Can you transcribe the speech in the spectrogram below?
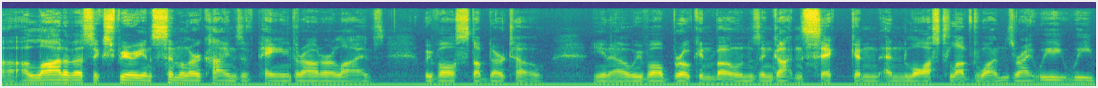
Uh, a lot of us experience similar kinds of pain throughout our lives. We've all stubbed our toe. You know, we've all broken bones and gotten sick and, and lost loved ones, right? We, we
